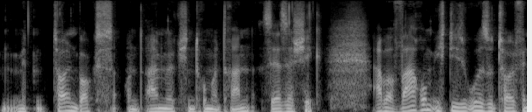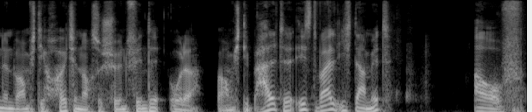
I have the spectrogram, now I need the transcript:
mit einer tollen Box und allem möglichen drum und dran. Sehr, sehr schick. Aber warum ich diese Uhr so toll finde und warum ich die heute noch so schön finde oder warum ich die behalte, ist, weil ich damit auf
